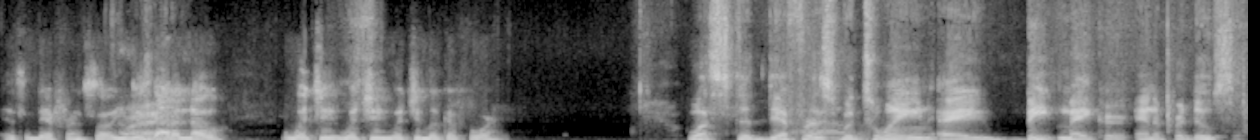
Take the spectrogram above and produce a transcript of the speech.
It's a different. So you All just right. got to know what you what you what you're looking for. What's the difference between a beat maker and a producer?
